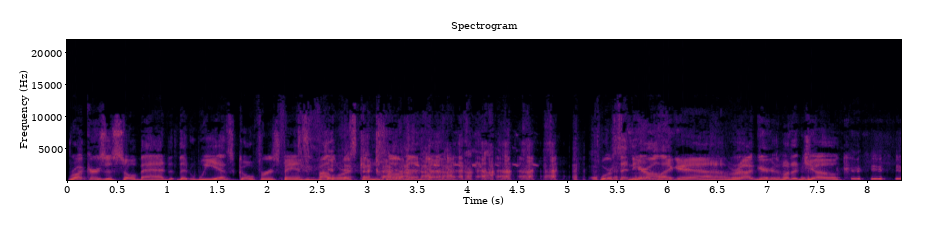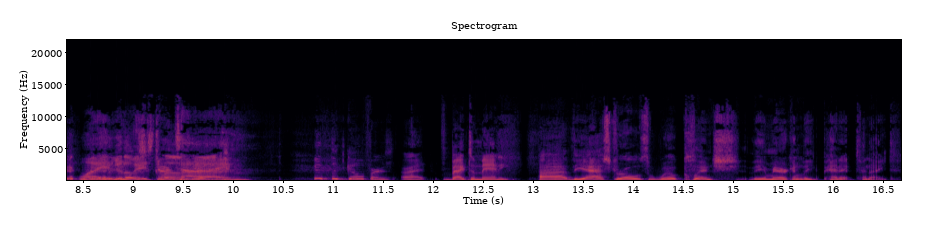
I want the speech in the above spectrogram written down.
Rutgers is so bad that we as Gophers fans and followers can clown on them. we're sitting here all like, yeah, Rutgers, what a joke. Why Look at even those waste our clowns. Yeah. time? the Gophers. All right, back to Manny. Uh, the Astros will clinch the American League pennant tonight.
